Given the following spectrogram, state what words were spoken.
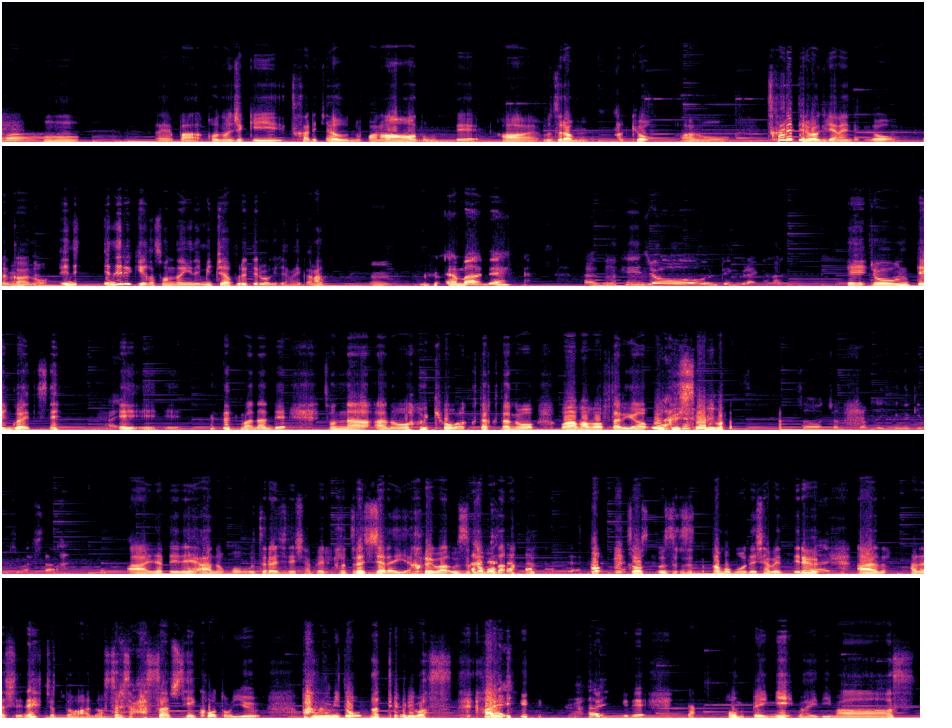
あうん、やっぱこの時期疲れちゃうのかなと思って、はい、うずらもあ今日あの疲れてるわけじゃないんだけどなんかあの、エネエネルギーがそんなにね満ち溢れてるわけじゃないかな。うん。あまあね。あうんの平常運転ぐらいかな。平常運転ぐらいですね。はい。ええええええ まあなんでそんなあの 今日はくたくたのワーママ2人がお送りしております。そうちょっとちょっと息抜きに来ました。はい、だってね、あの、こう、うずらじで喋る、うずらじじゃないや、これはうずかもだ。そうそう、うずうずとかももで喋ってる、はいあの、話でね、ちょっと、あの、ストレス発散していこうという番組となっております。はい。はいというわけで、じゃ本編に参ります。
